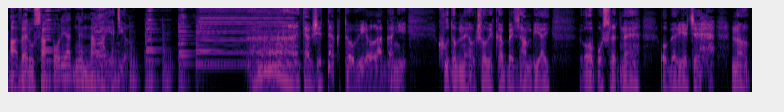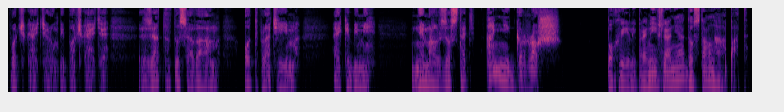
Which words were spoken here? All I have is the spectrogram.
a veru sa poriadne napajedil. Á, takže takto vy, Lagani, chudobného človeka bez hamby aj o posledné oberiete. No, počkajte, lumpi, počkajte. Za toto sa vám odplatím, aj keby mi nemal zostať ani groš. Po chvíli premýšľania dostal nápad.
